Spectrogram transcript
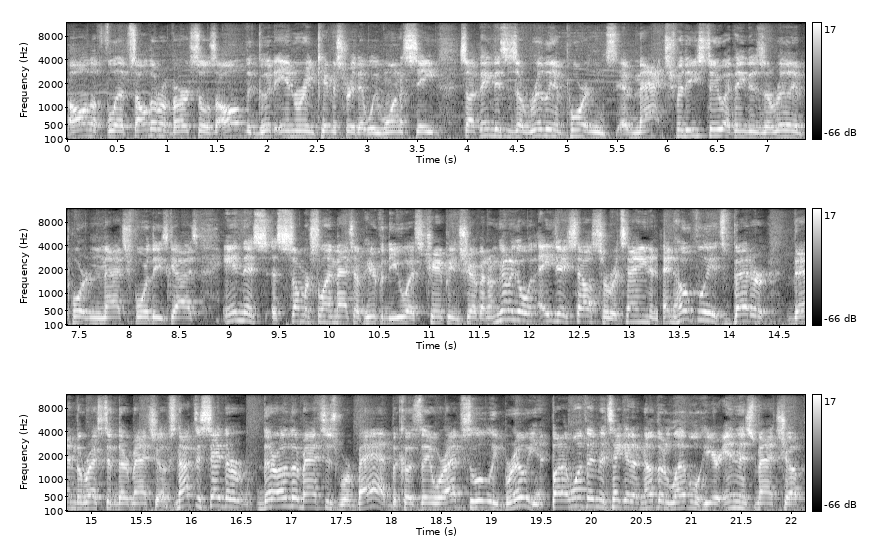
all the flips, all the reversals, all the good in-ring chemistry that we want to see. So I think this is a really important uh, match for these two. I think this is a really important match for these guys in this uh, SummerSlam matchup here for the U.S. Championship. And I'm going to go with AJ Styles to retain, and, and hopefully it's better than the rest of their matchups. Not to say their, their other matches were bad, because they were absolutely brilliant, but I want them to take it another level here in this matchup,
